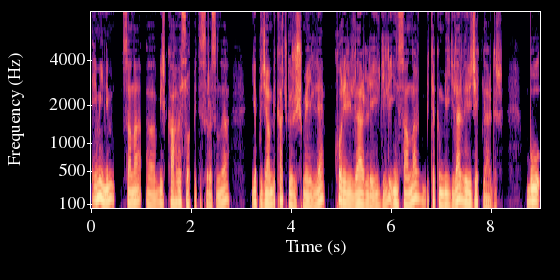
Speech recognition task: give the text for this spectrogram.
eminim sana e, bir kahve sohbeti sırasında yapacağım birkaç görüşmeyle Korelilerle ilgili insanlar bir takım bilgiler vereceklerdir. Bu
